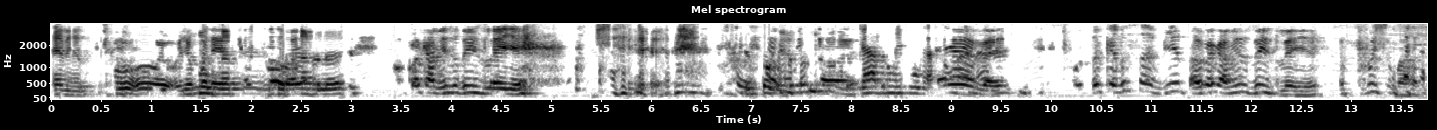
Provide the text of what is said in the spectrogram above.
é mesmo. o, o, o japonês Tocando, né? Com a camisa do Slayer. Tocando todo empolgado numa empolgação. É, velho. Tipo, tocando sambinha e tal com a camisa do Slayer. Muito massa.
